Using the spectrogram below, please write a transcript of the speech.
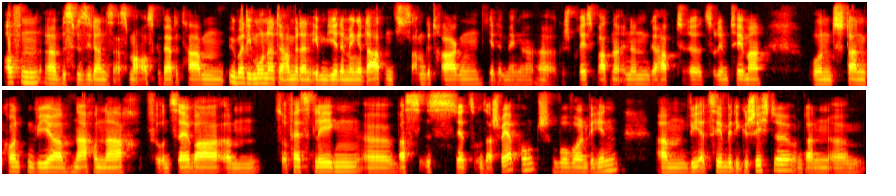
offen, äh, bis wir sie dann das erste Mal ausgewertet haben. Über die Monate haben wir dann eben jede Menge Daten zusammengetragen, jede Menge äh, GesprächspartnerInnen gehabt äh, zu dem Thema und dann konnten wir nach und nach für uns selber ähm, so festlegen, äh, was ist jetzt unser Schwerpunkt, wo wollen wir hin, ähm, wie erzählen wir die Geschichte. Und dann ähm,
